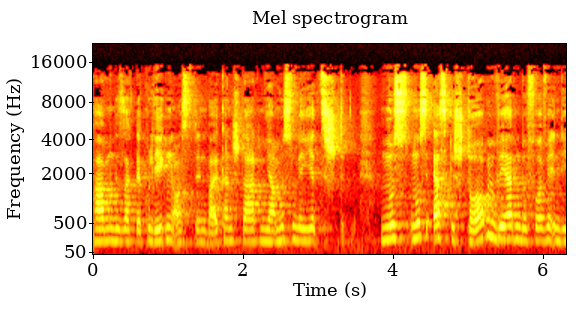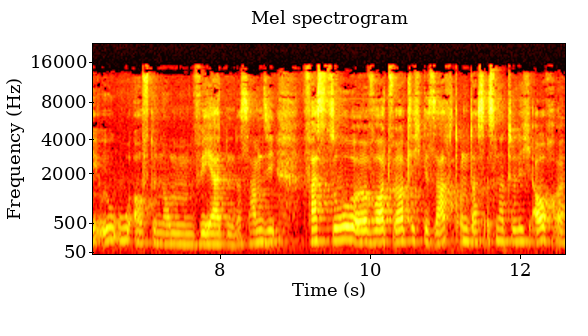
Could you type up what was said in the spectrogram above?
haben gesagt, der Kollegen aus den Balkanstaaten, ja, müssen wir jetzt muss, muss erst gestorben werden, bevor wir in die EU aufgenommen werden. Das haben sie fast so äh, wortwörtlich gesagt und das ist natürlich auch äh,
